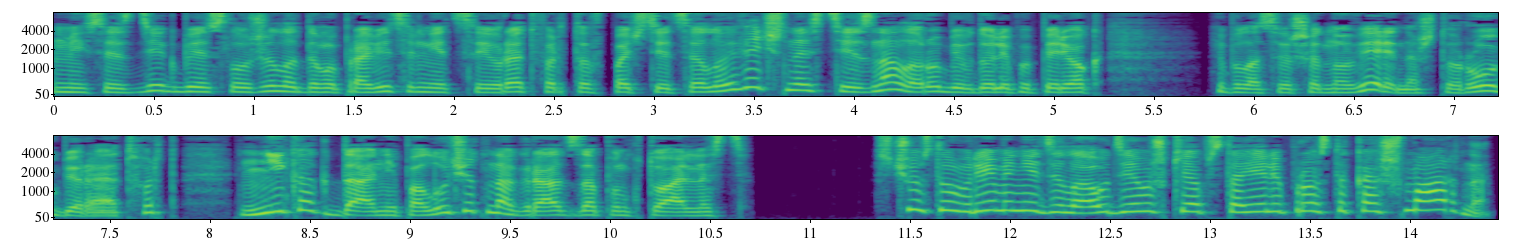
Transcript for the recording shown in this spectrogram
Миссис Дигби служила домоправительницей у Редфордов почти целую вечность и знала Руби вдоль и поперек, и была совершенно уверена, что Руби Редфорд никогда не получит наград за пунктуальность. С чувством времени дела у девушки обстояли просто кошмарно.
